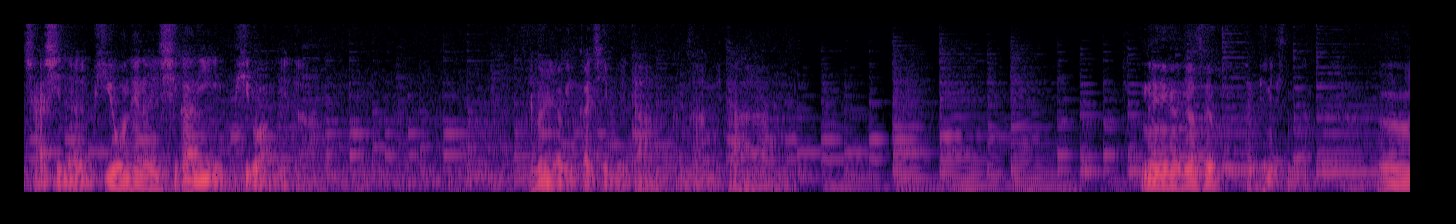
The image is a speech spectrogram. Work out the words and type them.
자신을 비워내는 시간이 필요합니다. 오늘 여기까지입니다. 감사합니다. 네, 안녕하세요. 해피니스입니다. 어,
